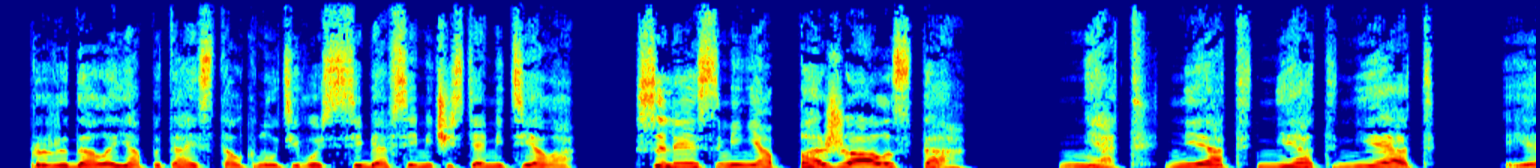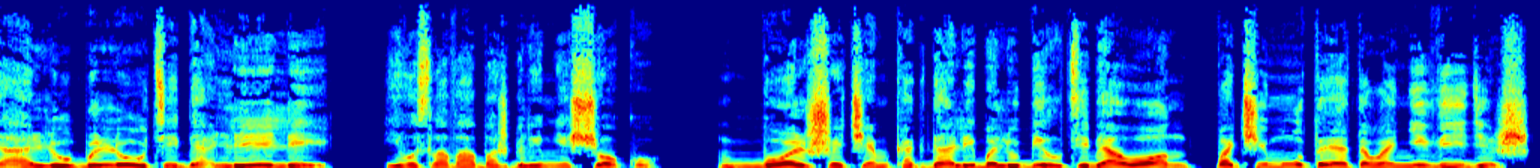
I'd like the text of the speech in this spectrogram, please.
— прорыдала я, пытаясь столкнуть его с себя всеми частями тела. «Слезь с меня, пожалуйста!» «Нет, нет, нет, нет!» «Я люблю тебя, Лили!» Его слова обожгли мне щеку. «Больше, чем когда-либо любил тебя он! Почему ты этого не видишь?»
